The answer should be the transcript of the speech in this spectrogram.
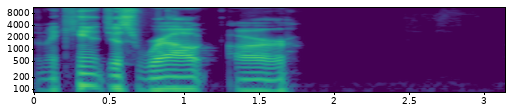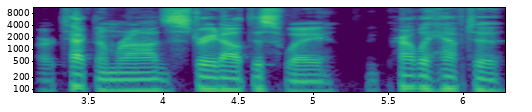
then I can't just route our our technum rods straight out this way. We probably have to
